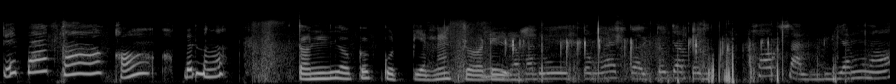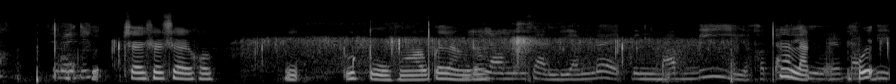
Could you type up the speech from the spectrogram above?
เจ๊ป้าก็ขอขอแป๊บนึงนะตอนนี้เราก็กดเปลี่ยนหน้าจอได้เดี๋ยวเลเรายมาดูตรงแรกก่อนก็จะเป็นคอกสัตว์ เลี้ยงเนาะใช่ไหมดิใช่ใช่ใช่ครับนี่ลูกตู่หัวก็ยังนี่ได้เรามีสัตว์เลี้ยงด้วยเป็นบับบี้เขาตั้งน่ารักชื่อไว้บับเฮ้ยบี้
